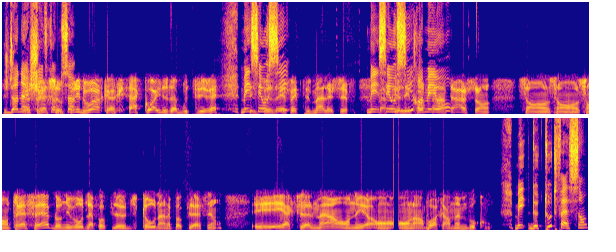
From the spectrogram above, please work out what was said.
je donne un chiffre comme ça. Je de voir que, à quoi ils aboutiraient. Mais c'est aussi effectivement le chiffre. Mais c'est aussi les Roméo. Sont, sont, sont, sont, très faibles au niveau de la du taux dans la population. Et, actuellement, on est, on, on en voit quand même beaucoup. Mais de toute façon,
